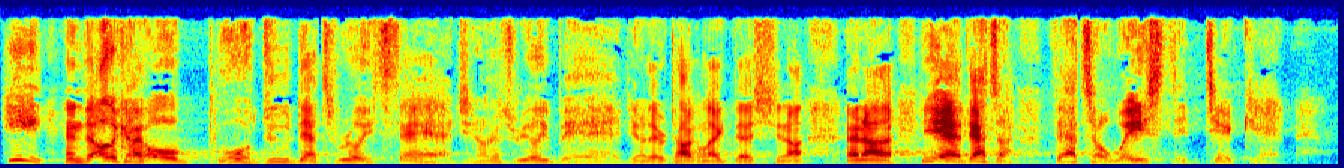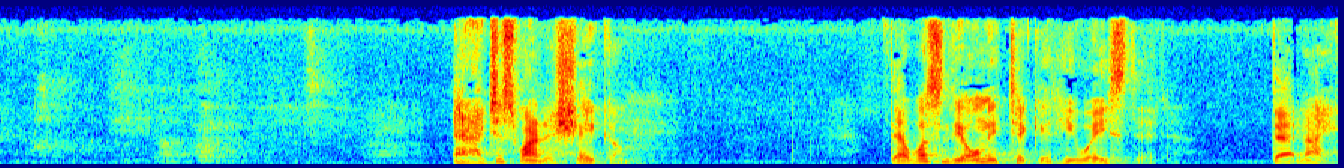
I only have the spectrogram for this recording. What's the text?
He and the other guy, oh, dude, that's really sad. You know, that's really bad. You know, they were talking like this. You know, and I, yeah, that's a that's a wasted ticket. And I just wanted to shake him. That wasn't the only ticket he wasted that night.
